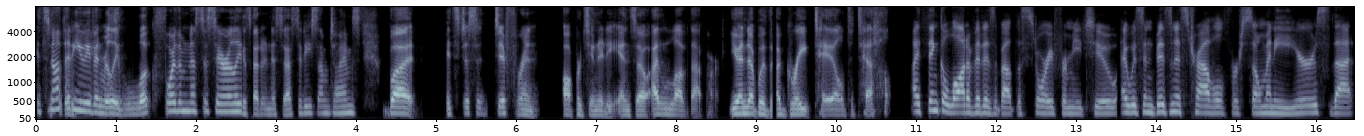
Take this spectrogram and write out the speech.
it's not that you even really look for them necessarily, it's out of necessity sometimes, but it's just a different opportunity. And so I love that part. You end up with a great tale to tell. I think a lot of it is about the story for me too. I was in business travel for so many years that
